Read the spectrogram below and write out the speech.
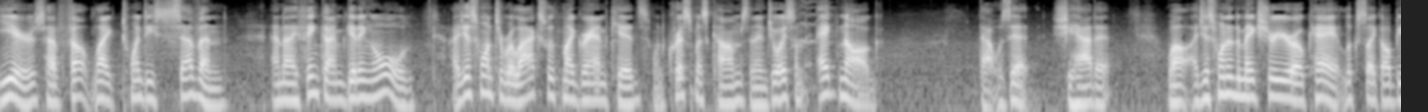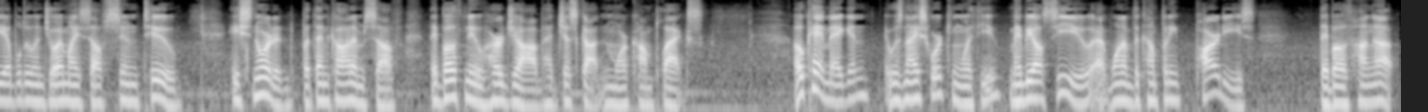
years have felt like 27, and I think I'm getting old. I just want to relax with my grandkids when Christmas comes and enjoy some eggnog. That was it. She had it. Well, I just wanted to make sure you're okay. It looks like I'll be able to enjoy myself soon, too. He snorted, but then caught himself. They both knew her job had just gotten more complex. Okay, Megan, it was nice working with you. Maybe I'll see you at one of the company parties. They both hung up.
